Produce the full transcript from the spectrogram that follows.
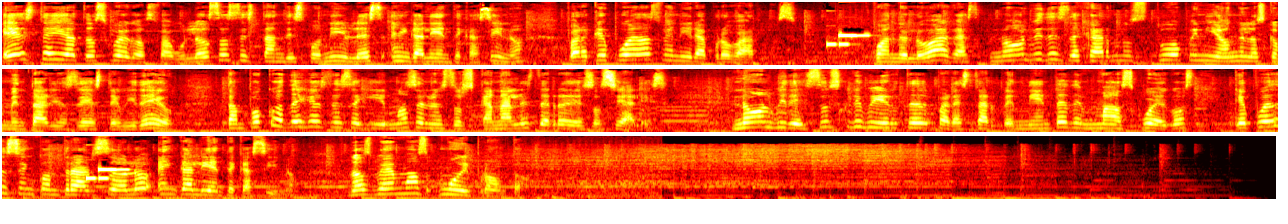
Este y otros juegos fabulosos están disponibles en Galiente Casino para que puedas venir a probarlos. Cuando lo hagas, no olvides dejarnos tu opinión en los comentarios de este video. Tampoco dejes de seguirnos en nuestros canales de redes sociales. No olvides suscribirte para estar pendiente de más juegos que puedes encontrar solo en Caliente Casino. Nos vemos muy pronto.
